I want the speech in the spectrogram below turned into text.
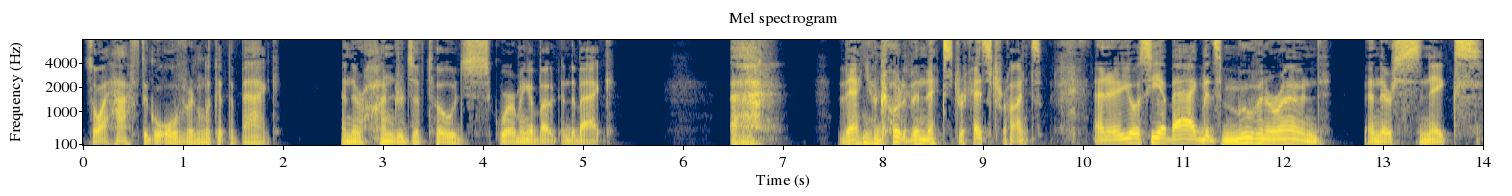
so I have to go over and look at the bag. And there are hundreds of toads squirming about in the bag. Ah, then you go to the next restaurant and you'll see a bag that's moving around and there's snakes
